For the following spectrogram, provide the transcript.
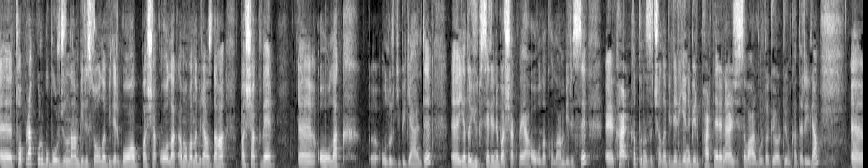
E, toprak grubu burcundan birisi olabilir, boğa, başak, oğlak ama bana biraz daha başak ve e, oğlak olur gibi geldi. E, ya da yükseleni Başak veya Oğlak olan birisi e, kapınızı çalabilir. Yeni bir partner enerjisi var burada gördüğüm kadarıyla. E,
